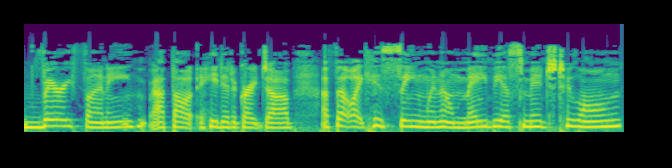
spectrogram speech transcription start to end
very funny. I thought he did a great job. I felt like his scene went on maybe a smidge too long,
